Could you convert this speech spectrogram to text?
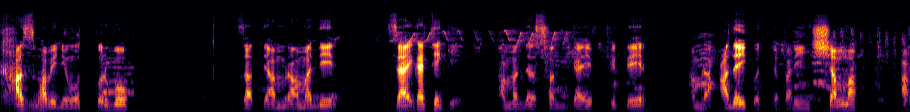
খাসভাবে নিয়ত করব যাতে আমরা আমাদের জায়গা থেকে আমাদের সদ্গায়ে ফিতের আমরা আদায় করতে পারি ইনশাল্লাহ আর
